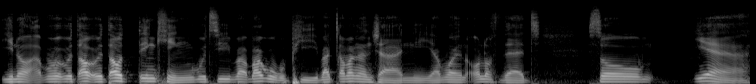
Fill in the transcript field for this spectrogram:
You know, uh, without without thinking, ukuthi and all of that. So, yeah.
